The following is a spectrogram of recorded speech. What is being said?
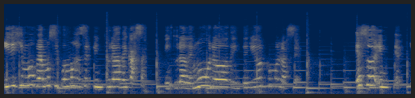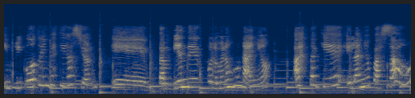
Y dijimos, veamos si podemos hacer pintura de casa, pintura de muro, de interior, ¿cómo lo hacemos? Eso implicó otra investigación, eh, también de por lo menos un año, hasta que el año pasado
